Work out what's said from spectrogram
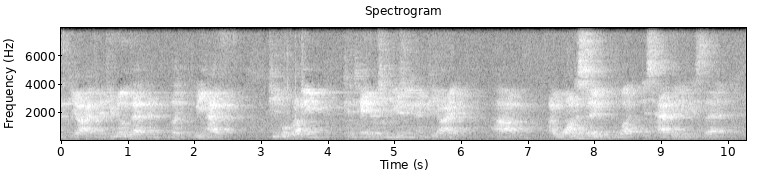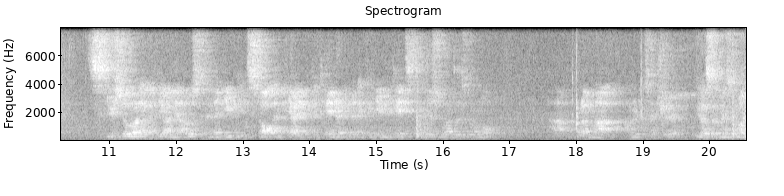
MPI. I do know that and like we have people running containers and using MPI. Um, I want to say what is happening is that s- you're still running MPI on the host, and then you install MPI in the container, and then it communicates and just runs as normal. Um, but I'm not 100% sure. Yes, I mean, some of my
